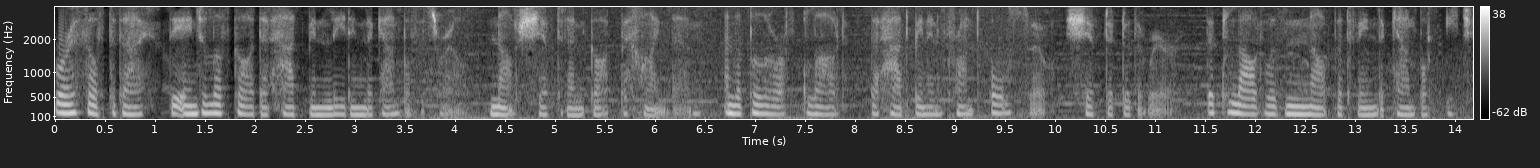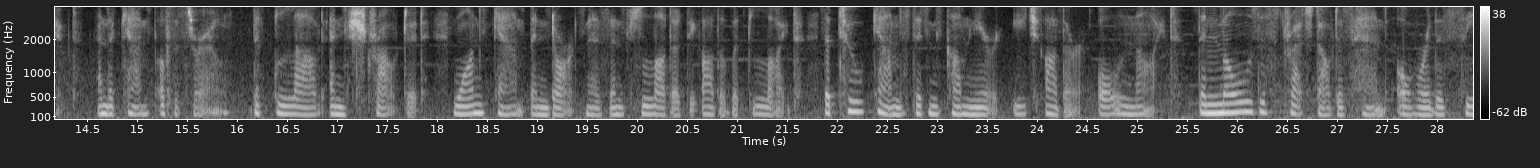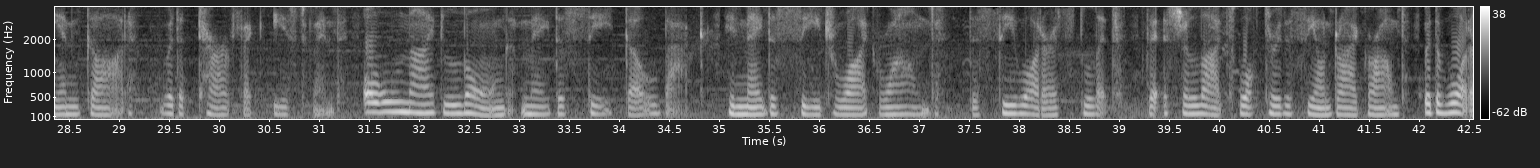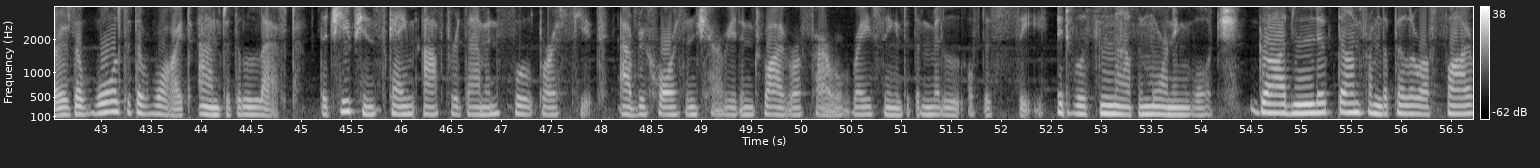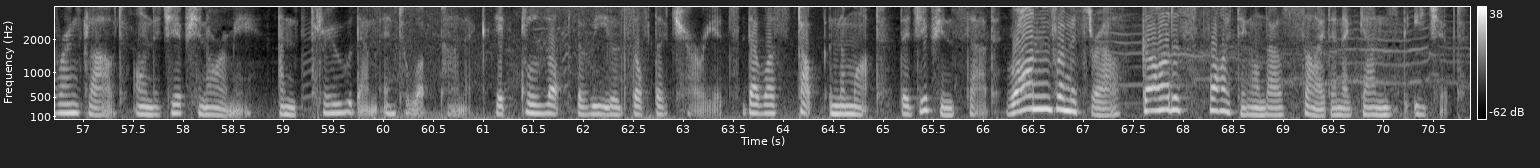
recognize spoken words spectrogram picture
Verse of the day The angel of God that had been leading the camp of Israel now shifted and got behind them, and the pillar of cloud that had been in front also shifted to the rear. The cloud was now between the camp of Egypt and the camp of Israel. The cloud enshrouded one camp in darkness and flooded the other with light. The two camps didn't come near each other all night. Then Moses stretched out his hand over the sea and God, with a terrific east wind, all night long made the sea go back. He made the sea dry ground. The sea water split. The Israelites walked through the sea on dry ground, with the waters a wall to the right and to the left. The Egyptians came after them in full pursuit, every horse and chariot and driver of Pharaoh racing into the middle of the sea. It was now the morning watch. God looked down from the pillar of fire and cloud on the Egyptian army and threw them into a panic. He clogged the wheels of the chariots that was stuck in the mud. The Egyptians said, Run from Israel! God is fighting on their side and against Egypt.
